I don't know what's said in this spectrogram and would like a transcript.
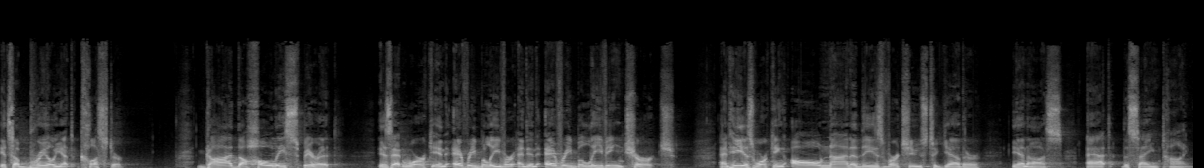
it's a brilliant cluster. God, the Holy Spirit, is at work in every believer and in every believing church. And He is working all nine of these virtues together in us at the same time.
